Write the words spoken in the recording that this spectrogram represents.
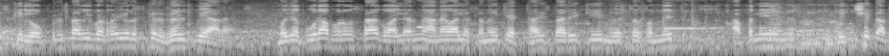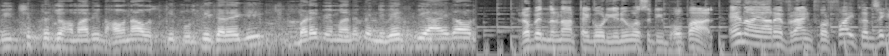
इसकी लोकप्रियता भी बढ़ रही है और इसके रिज़ल्ट भी आ रहे हैं। मुझे पूरा भरोसा है, ग्वालियर में आने वाले समय की 28 तारीख की इन्वेस्टर समिट अपनी इच्छित अभिचित जो हमारी भावना, उसकी पूर्ति करेगी। बड़े पैमाने पर निवेश भी आएगा और Rabindranath Tagore university, Bhopal N I R F rank for five कंजिक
